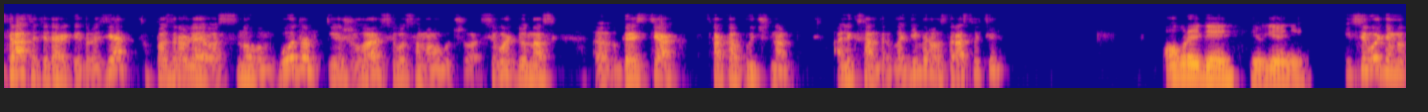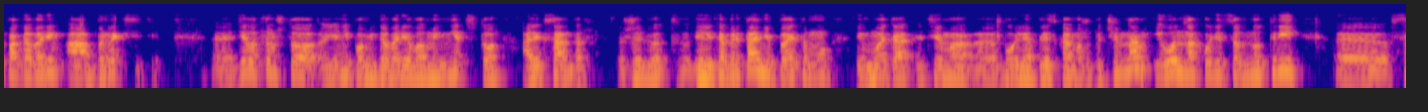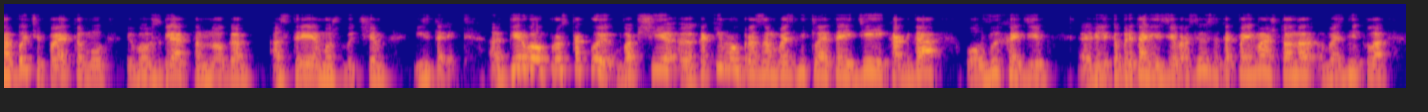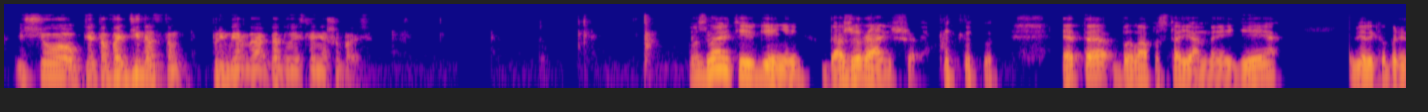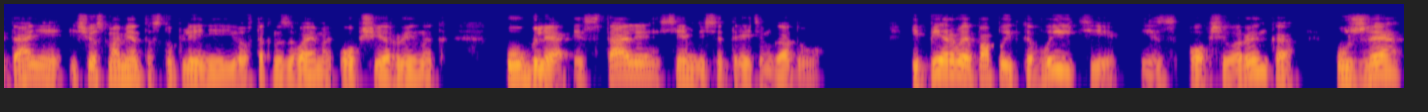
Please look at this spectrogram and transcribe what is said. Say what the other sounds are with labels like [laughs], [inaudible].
Здравствуйте, дорогие друзья! Поздравляю вас с Новым годом и желаю всего самого лучшего. Сегодня у нас э, в гостях, как обычно, Александр Владимиров. Здравствуйте. Добрый день, Евгений. И сегодня мы поговорим о Брексите. Э, дело в том, что, я не помню, говорил вам или нет, что Александр живет в Великобритании, поэтому ему эта тема э, более близка, может быть, чем нам, и он находится внутри э, событий, поэтому его взгляд намного острее, может быть, чем издали. Э, первый вопрос такой, вообще, каким образом возникла эта идея, когда о выходе Великобритании из Евросоюза, я так понимаю, что она возникла еще где-то в 11 примерно году, если не ошибаюсь. Вы знаете, Евгений, даже раньше. [laughs] Это была постоянная идея Великобритании еще с момента вступления ее в так называемый общий рынок угля и стали в 1973 году. И первая попытка выйти из общего рынка уже э,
